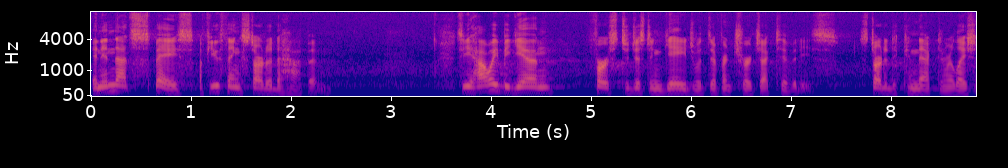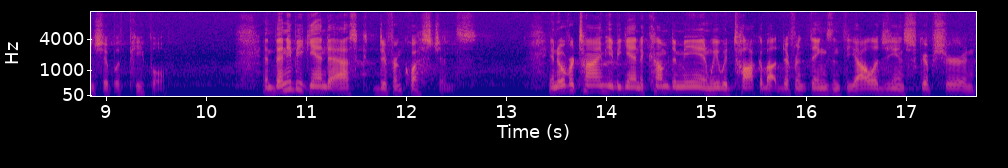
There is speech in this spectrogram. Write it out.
And in that space, a few things started to happen. See, Howie began first to just engage with different church activities, started to connect in relationship with people. And then he began to ask different questions. and over time, he began to come to me, and we would talk about different things in theology and scripture. And,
